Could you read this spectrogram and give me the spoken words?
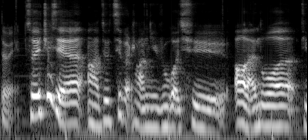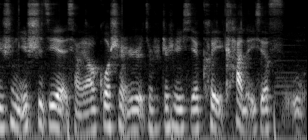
对，所以这些啊，就基本上你如果去奥兰多迪士尼世界想要过生日，就是这是一些可以看的一些服务。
